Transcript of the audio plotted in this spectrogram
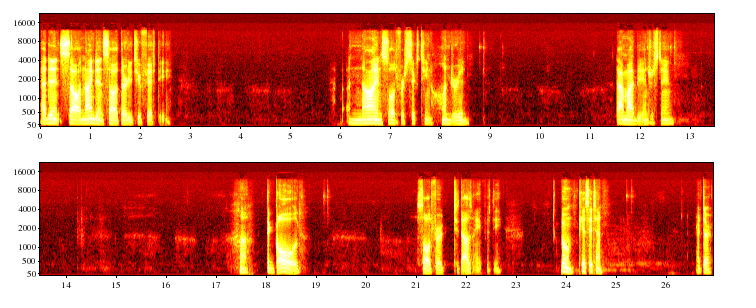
That didn't sell. Nine didn't sell at 3250. A nine sold for 1600. That might be interesting. Huh. The gold sold for 2850. Boom, PSA 10. Right there.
